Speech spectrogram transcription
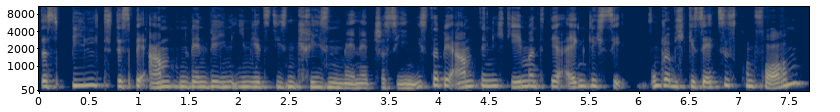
das Bild des Beamten, wenn wir in ihm jetzt diesen Krisenmanager sehen? Ist der Beamte nicht jemand, der eigentlich unglaublich gesetzeskonform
